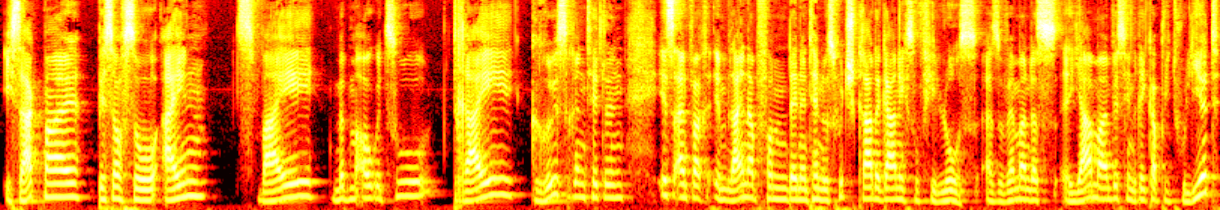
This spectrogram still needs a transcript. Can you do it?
ich sag mal, bis auf so ein, zwei mit dem Auge zu, drei größeren Titeln ist einfach im Lineup von der Nintendo Switch gerade gar nicht so viel los. Also wenn man das Jahr mal ein bisschen rekapituliert,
